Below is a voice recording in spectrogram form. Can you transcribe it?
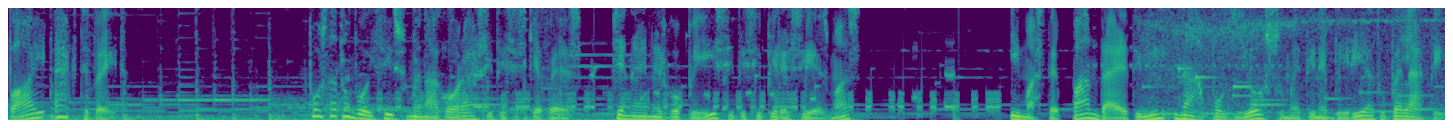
Buy Activate. Πώς θα τον βοηθήσουμε να αγοράσει τις συσκευές και να ενεργοποιήσει τις υπηρεσίες μας; Είμαστε πάντα έτοιμοι να απογειώσουμε την εμπειρία του πελάτη.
